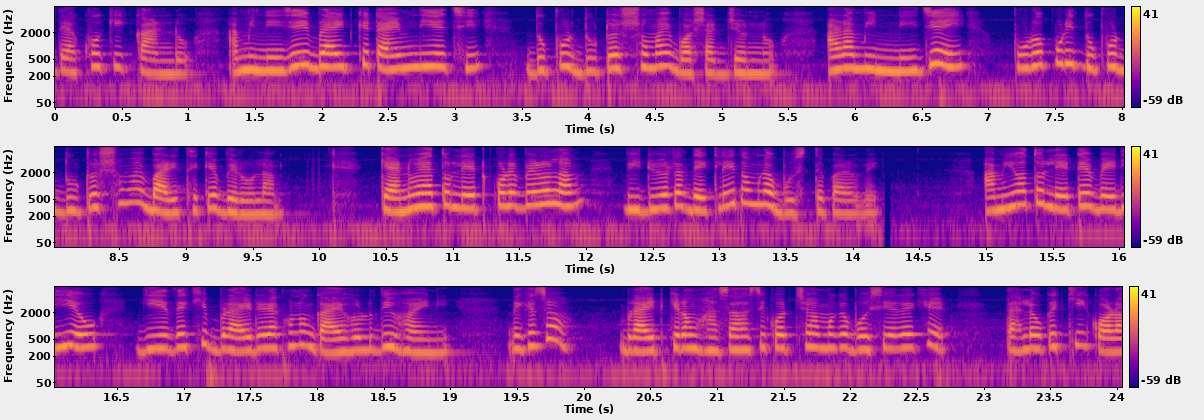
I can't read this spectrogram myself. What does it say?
দেখো কি কাণ্ড। আমি নিজেই ব্রাইডকে টাইম দিয়েছি দুপুর দুটোর সময় বসার জন্য। আর আমি নিজেই পুরোপুরি দুপুর দুটোর সময় বাড়ি থেকে বেরোলাম। কেন এত লেট করে বেরোলাম? ভিডিওটা দেখলেই তোমরা বুঝতে পারবে। আমি অত লেটে বেরিয়েও গিয়ে দেখি ব্রাইডের এখনও গায়ে হলুদই হয়নি। দেখেছ? ব্রাইড কিরম হাসাহাসি করছে আমাকে বসিয়ে রেখে? তাহলে ওকে কি করা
